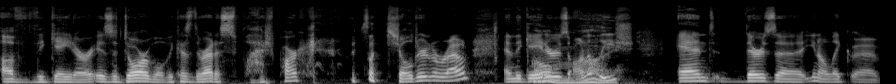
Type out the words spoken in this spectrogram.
of the gator is adorable because they're at a splash park. There's like children around, and the gator's on a leash, and there's a you know like a,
